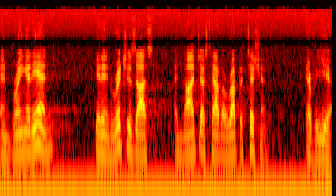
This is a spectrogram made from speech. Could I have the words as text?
and bring it in, it enriches us and not just have a repetition every year.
